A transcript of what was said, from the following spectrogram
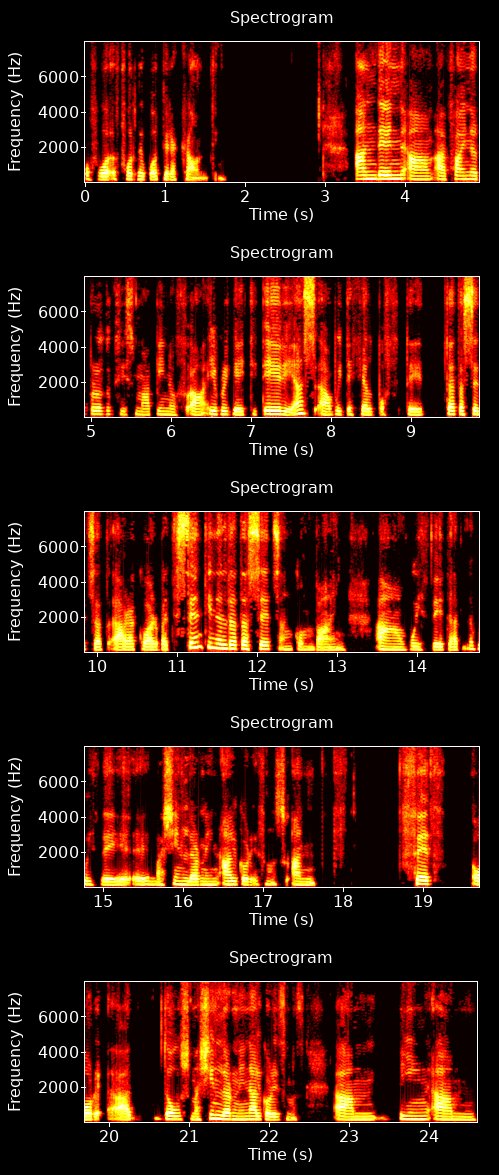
of for the water accounting. And then um, our final product is mapping of uh, irrigated areas uh, with the help of the datasets that are acquired by the Sentinel datasets and combined uh, with the with the uh, machine learning algorithms and fed or uh, those machine learning algorithms um, being um,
